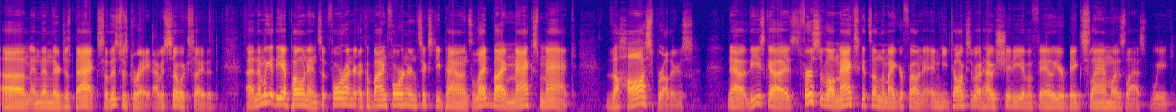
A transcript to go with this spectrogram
um, and then they're just back. So this was great. I was so excited. And then we get the opponents at 400, a combined 460 pounds, led by Max Mack, the Haas brothers. Now these guys, first of all, Max gets on the microphone and he talks about how shitty of a failure Big Slam was last week.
